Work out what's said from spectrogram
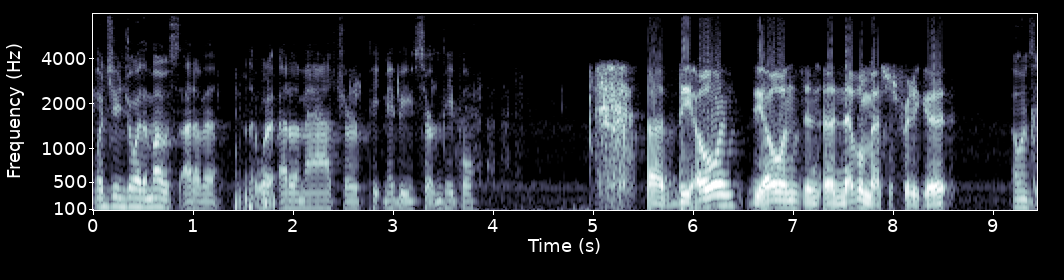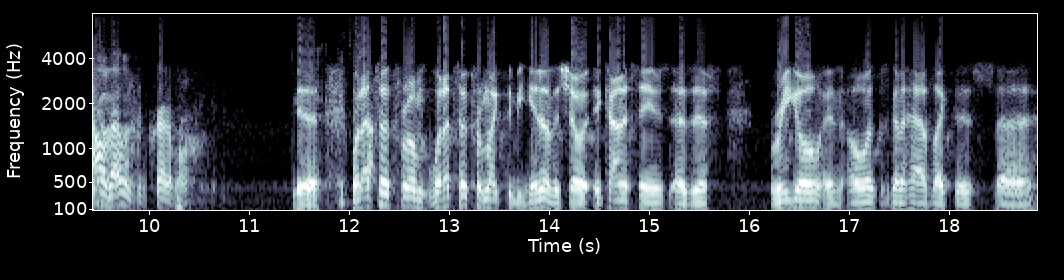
What did you enjoy the most out of it? Out of the match, or pe- maybe certain people? Uh, the Owen, the Owens and uh, Neville match was pretty good. Owens. Oh, that was incredible. Yeah. What I took from what I took from like the beginning of the show, it kind of seems as if Regal and Owens is gonna have like this uh,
